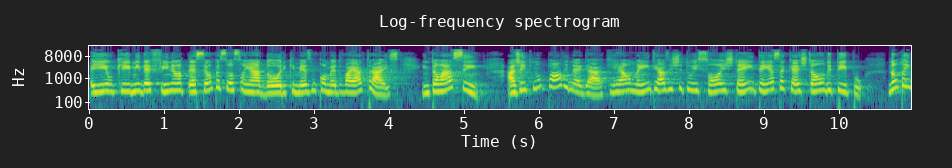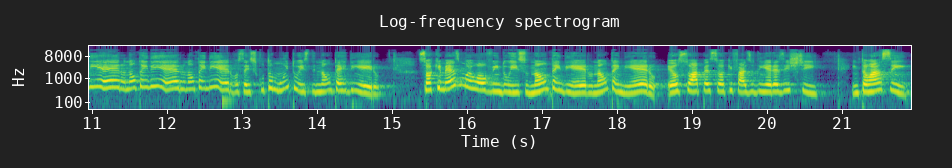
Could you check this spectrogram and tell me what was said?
E o que me define é ser uma pessoa sonhadora e que mesmo com medo vai atrás. Então, assim, a gente não pode negar que realmente as instituições têm, têm essa questão de tipo, não tem dinheiro, não tem dinheiro, não tem dinheiro. Você escuta muito isso de não ter dinheiro. Só que mesmo eu ouvindo isso, não tem dinheiro, não tem dinheiro, eu sou a pessoa que faz o dinheiro existir. Então, assim,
